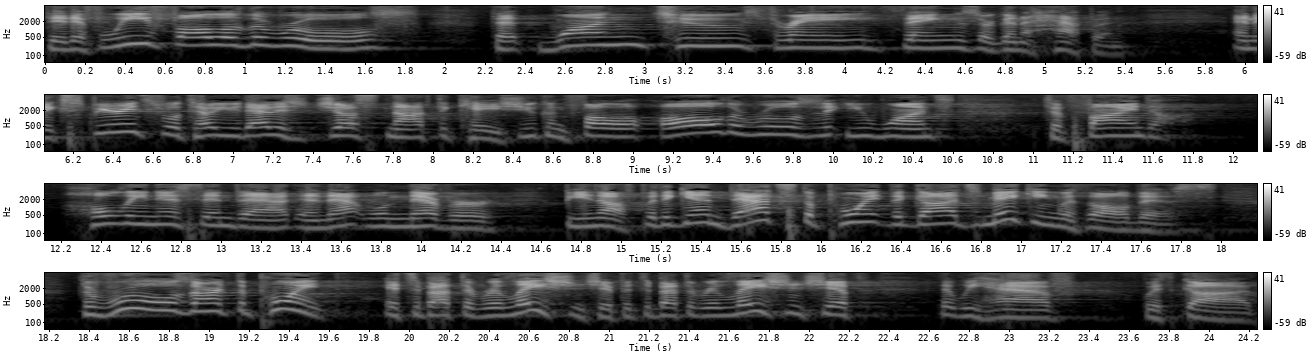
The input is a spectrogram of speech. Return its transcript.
that if we follow the rules, that one, two, three things are going to happen. And experience will tell you that is just not the case. You can follow all the rules that you want to find holiness in that, and that will never be enough. But again, that's the point that God's making with all this. The rules aren't the point, it's about the relationship. It's about the relationship that we have with God.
